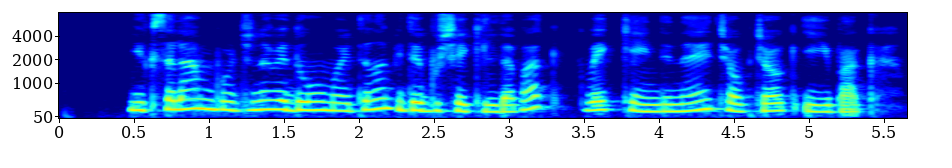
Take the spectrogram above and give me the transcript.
Yükselen burcuna ve doğum haritana bir de bu şekilde bak ve kendine çok çok iyi bak.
